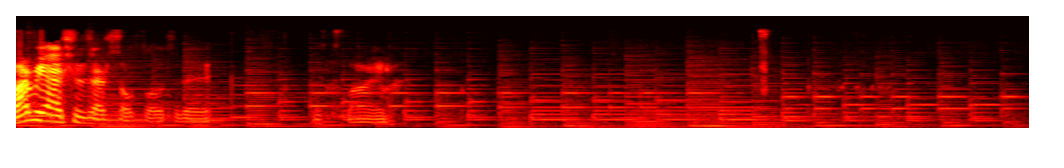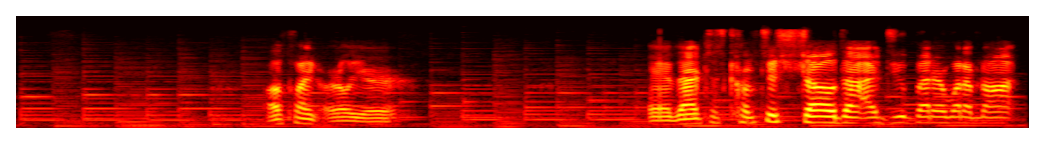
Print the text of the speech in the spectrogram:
My reactions are so slow today. It's fine. I was playing earlier. And that just comes to show that I do better when I'm not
